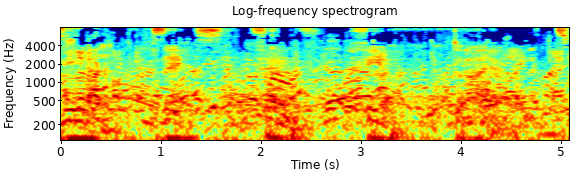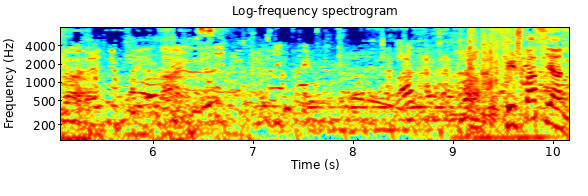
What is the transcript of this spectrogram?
7, 6, 5, 4, 3, 2, 1. Viel Spaß, Jan.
